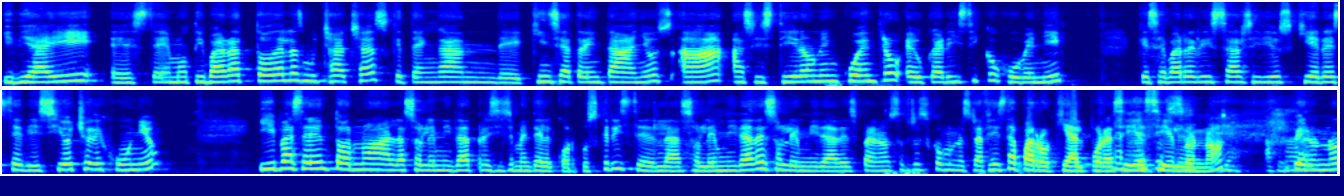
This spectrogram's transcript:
y de ahí este, motivar a todas las muchachas que tengan de 15 a 30 años a asistir a un encuentro eucarístico juvenil que se va a realizar, si Dios quiere, este 18 de junio y va a ser en torno a la solemnidad precisamente del Corpus Christi, la solemnidad de solemnidades. Para nosotros es como nuestra fiesta parroquial, por así decirlo, ¿no? Pero no,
